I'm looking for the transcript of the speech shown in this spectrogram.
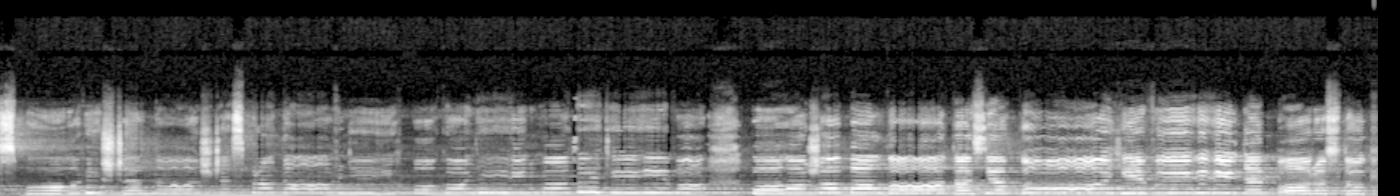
сповіщена поколінь мати діва, Божа палата, з якої вийде поросток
